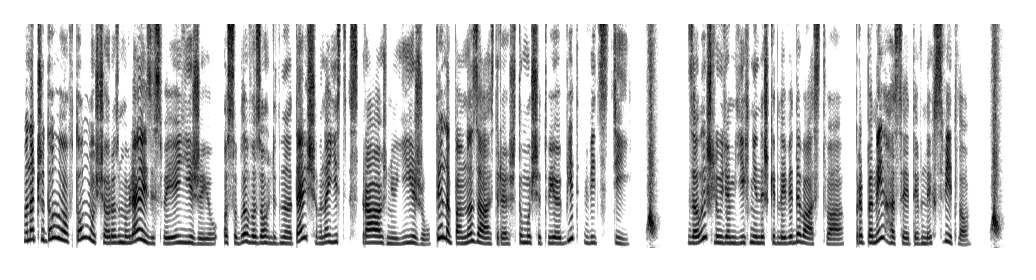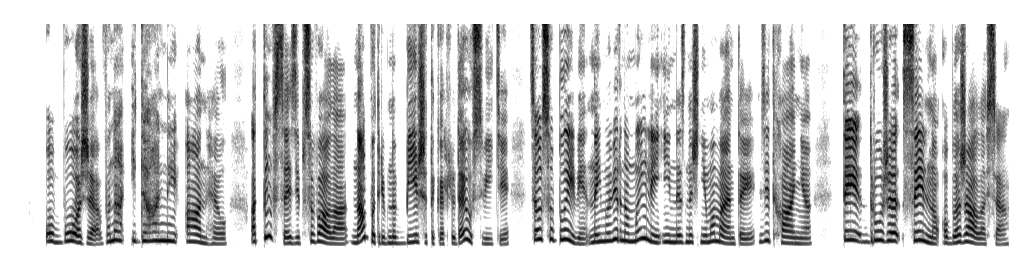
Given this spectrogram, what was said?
Вона чудова в тому, що розмовляє зі своєю їжею, особливо з огляду на те, що вона їсть справжню їжу. Ти, напевно, заздриш, тому що твій обід відстій. Залиш людям їхні нешкідливі дивацтва, припини гасити в них світло. О Боже, вона ідеальний ангел, а ти все зіпсувала. Нам потрібно більше таких людей у світі. Це особливі, неймовірно милі і незначні моменти, зітхання. Ти, друже, сильно облажалася.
